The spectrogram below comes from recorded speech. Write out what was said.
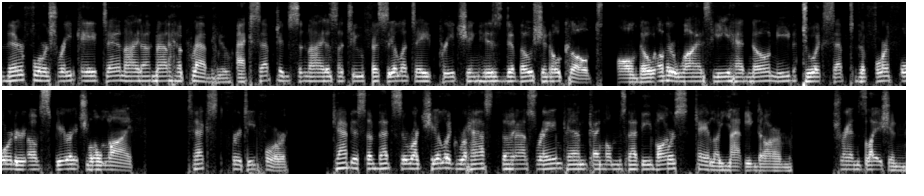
Therefore Sri Caitanya Mahaprabhu accepted sannyasa to facilitate preaching his devotional cult, although otherwise he had no need to accept the fourth order of spiritual life. Text 34. Kabisa Vetsarachila Grahastha Ram Pankahams Adivars Kalayati Dharm. Translation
